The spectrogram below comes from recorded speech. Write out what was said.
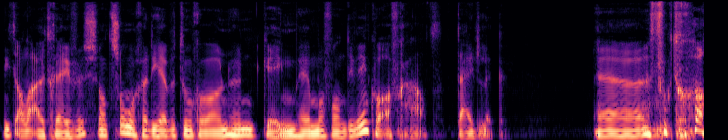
Niet alle uitgevers. Want sommigen die hebben toen gewoon hun game helemaal van die winkel afgehaald. Tijdelijk. Eh, dat vond ik toch wel,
